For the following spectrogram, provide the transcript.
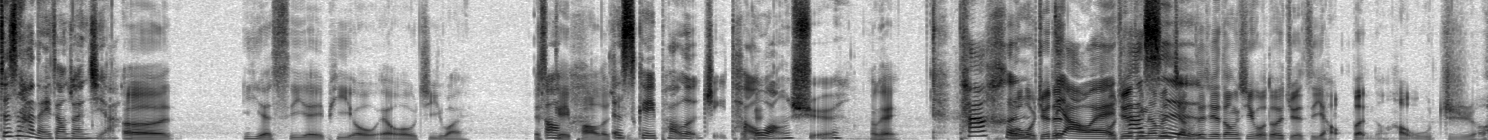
这是他哪一张专辑啊？呃，E S C A P O L O G Y，Escapology。Escapology 逃亡学，OK，他很我我觉得屌哎、我觉得听他们讲这是，些东西，我都会觉得自己好笨哦，好无知哦，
